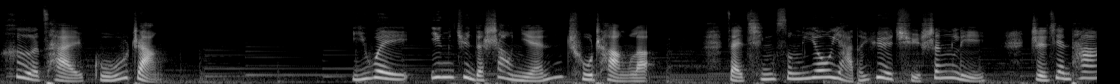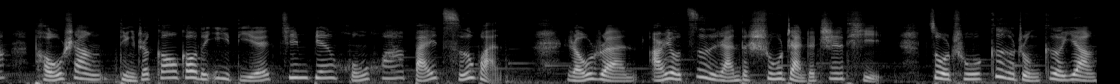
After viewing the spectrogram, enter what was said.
喝彩鼓掌。一位。英俊的少年出场了，在轻松优雅的乐曲声里，只见他头上顶着高高的一叠金边红花白瓷碗，柔软而又自然地舒展着肢体，做出各种各样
